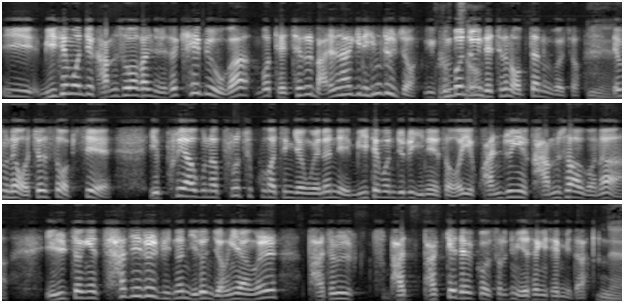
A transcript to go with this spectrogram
이 미세먼지 감소와 관련해서 KBO가 뭐 대책을 마련하기는 힘들죠. 그렇죠. 근본적인 대책은 없다는 거죠. 예. 때문에 어쩔 수 없이 이 프리야구나 프로축구 같은 경우에는 미세먼지로 인해서 이 관중이 감소하거나 일정의 차질을 빚는 이런 영향을 받을 받, 받게 될 것으로 좀 예상이 됩니다. 네.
